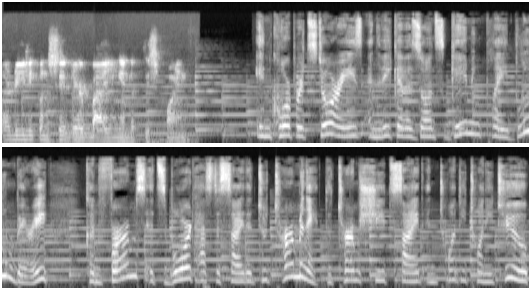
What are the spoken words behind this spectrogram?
uh, really consider buying in at this point. In corporate stories, Enrique Razon's gaming play Bloomberry confirms its board has decided to terminate the term sheet signed in 2022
